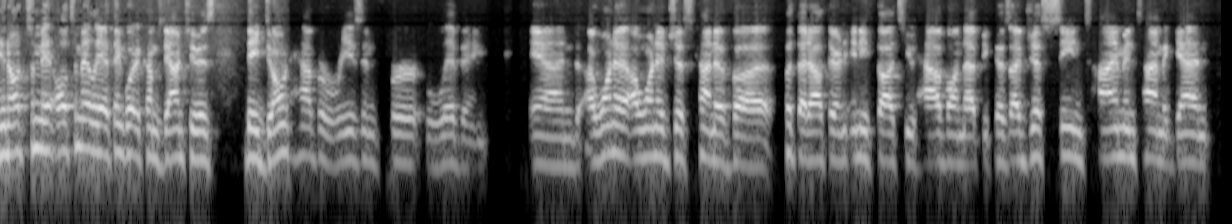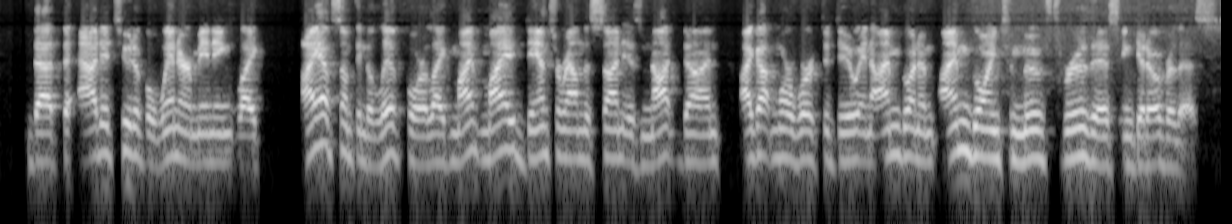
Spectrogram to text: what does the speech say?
And ultimate, ultimately, I think what it comes down to is they don't have a reason for living. And I want to I want to just kind of uh, put that out there and any thoughts you have on that because I've just seen time and time again that the attitude of a winner, meaning like I have something to live for. Like my my dance around the sun is not done. I got more work to do and I'm going to I'm going to move through this and get over this.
